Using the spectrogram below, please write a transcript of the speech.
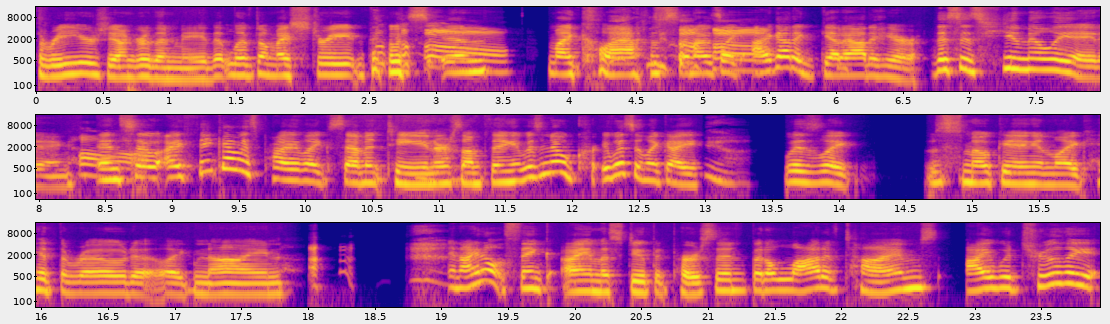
three years younger than me that lived on my street that was in my class no. and I was like, I gotta get out of here. This is humiliating. Aww. And so I think I was probably like 17 yeah. or something. It was no, it wasn't like I yeah. was like smoking and like hit the road at like nine. And I don't think I am a stupid person, but a lot of times I would truly,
